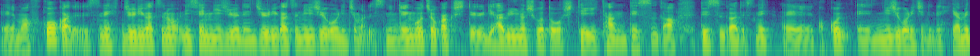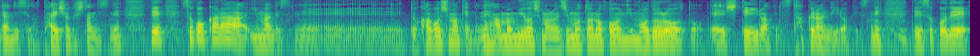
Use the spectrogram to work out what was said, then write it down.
えー、まあ、福岡でですね、12月の2020年12月25日までですね、言語聴覚士というリハビリの仕事をしていたんですが、ですがですね、えー、ここ、えー、25日でね、辞めたんですよ。退職したんですね。で、そこから今ですね、えー、っと、鹿児島県のね、奄美大島の地元の方に戻ろうと、えー、しているわけです。企んでいるわけですね。で、そこで、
